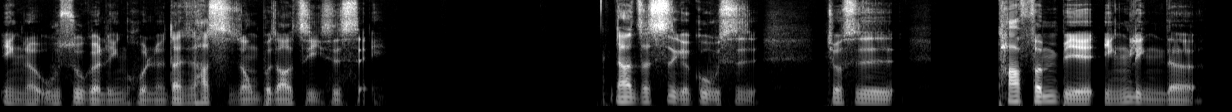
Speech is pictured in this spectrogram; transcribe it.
引了无数个灵魂了。但是他始终不知道自己是谁。那这四个故事就是他分别引领的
